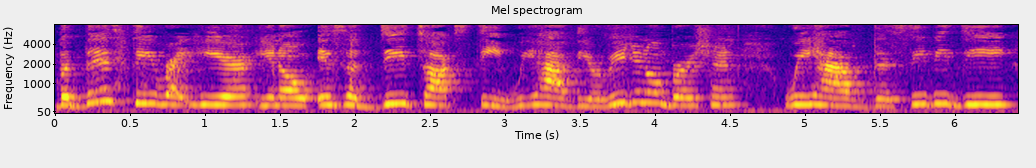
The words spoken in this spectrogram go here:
But this tea right here, you know, is a detox tea. We have the original version, we have the CBD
